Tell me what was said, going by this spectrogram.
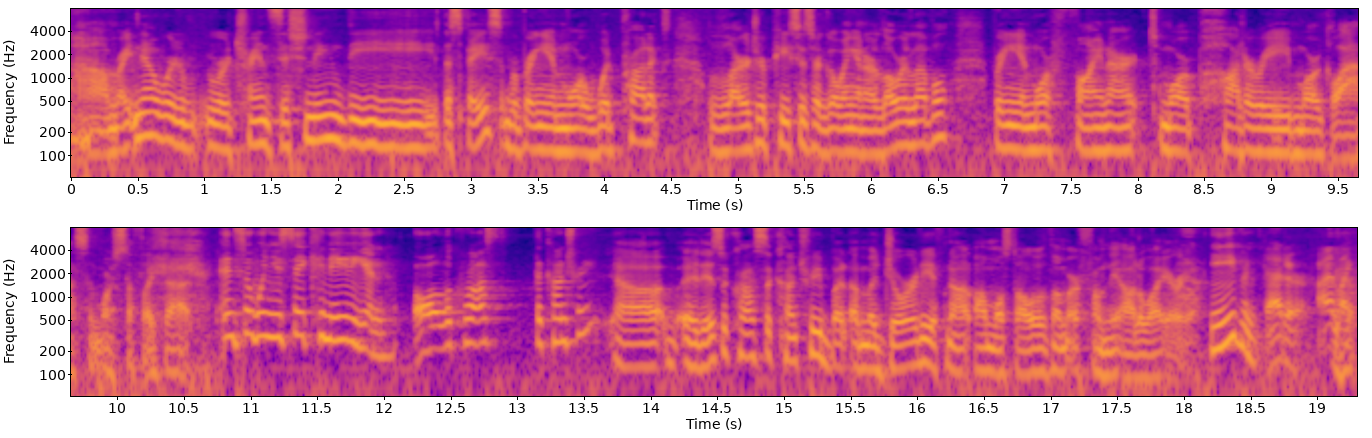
Um, right now, we're, we're transitioning the the space. We're bringing in more wood products. Larger pieces are going in our lower level, bringing in more fine art, more pottery, more glass, and more stuff like that. And so when you say Canadian, all across the country? Uh, it is across the country, but a majority, if not almost all of them, are from the Ottawa area. Even better. I like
